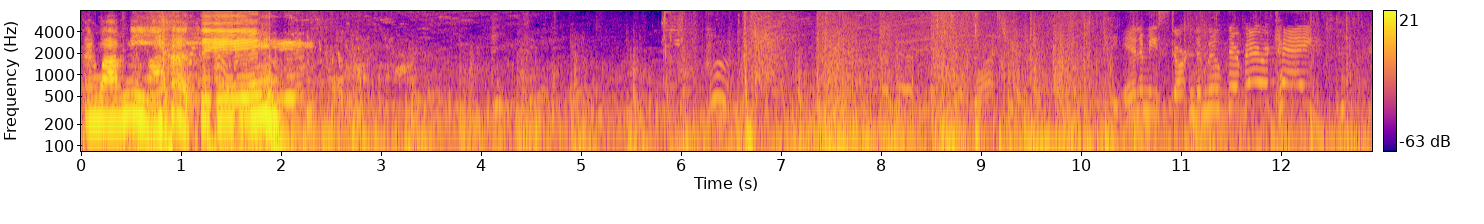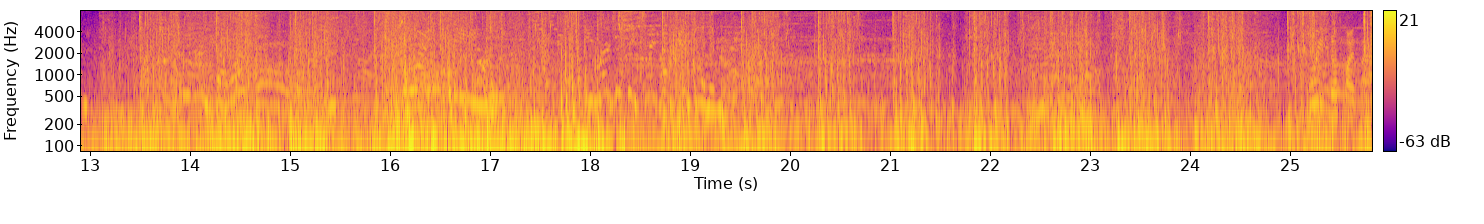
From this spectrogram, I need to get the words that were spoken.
ไอ้วามหนีอะเต็ง The enemy's starting to move their barricade. Treatment incoming. Wait, up by that.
